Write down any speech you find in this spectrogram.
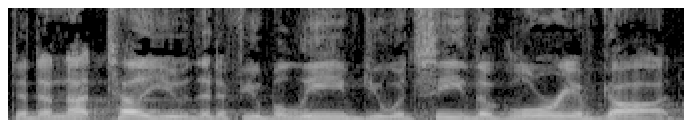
Did I not tell you that if you believed, you would see the glory of God?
